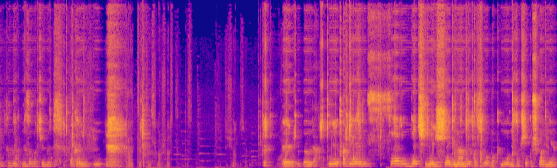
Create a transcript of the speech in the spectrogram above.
No to wytnę, zobaczymy. Okej. To, to, to jest oszust. To jest 3000. E, Dobra, E, a więc serdecznie żegnamy, tu obok mnie, ustaw się jakoś ładnie.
